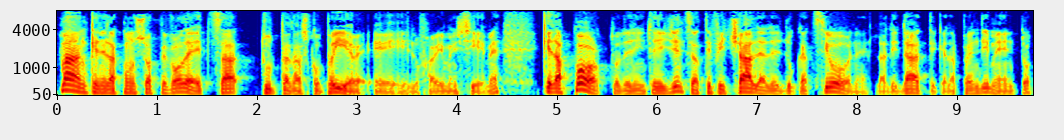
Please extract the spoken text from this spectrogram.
Ma anche nella consapevolezza, tutta da scoprire, e lo faremo insieme, che l'apporto dell'intelligenza artificiale all'educazione, la didattica e l'apprendimento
